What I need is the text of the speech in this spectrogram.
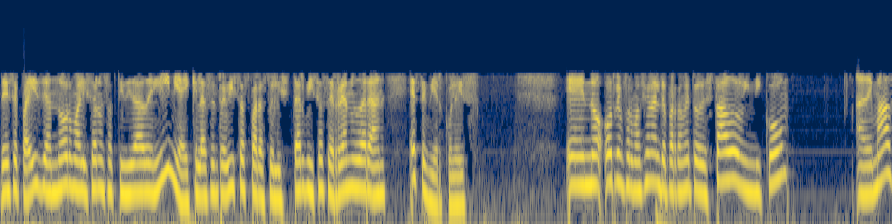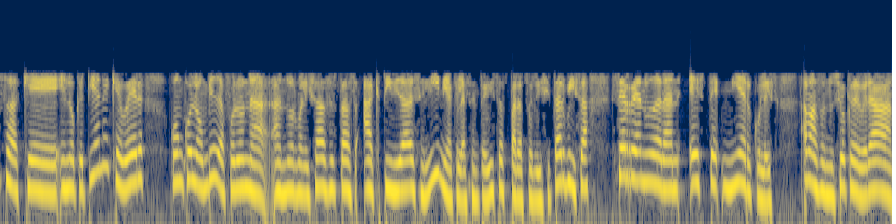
de ese país ya normalizaron su actividad en línea y que las entrevistas para solicitar visas se reanudarán este miércoles. En otra información, el Departamento de Estado indicó Además, que en lo que tiene que ver con Colombia ya fueron normalizadas estas actividades en línea, que las entrevistas para solicitar visa se reanudarán este miércoles. Además, anunció que deberá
